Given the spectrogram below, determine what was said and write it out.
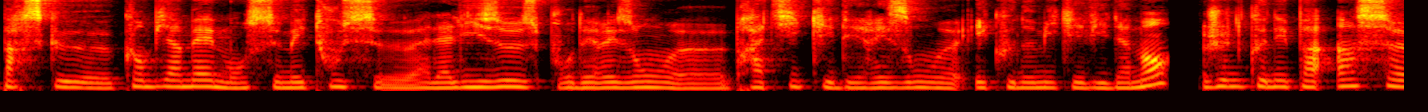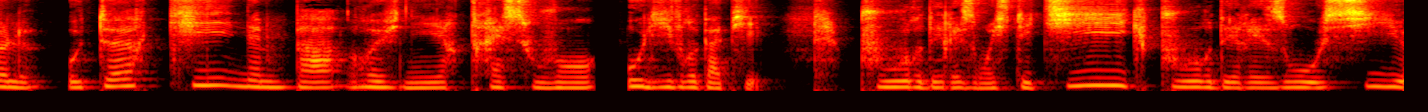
Parce que quand bien même on se met tous euh, à la liseuse pour des raisons euh, pratiques et des raisons euh, économiques évidemment, je ne connais pas un seul auteur qui n'aime pas revenir très souvent au livre papier. Pour des raisons esthétiques, pour des raisons aussi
